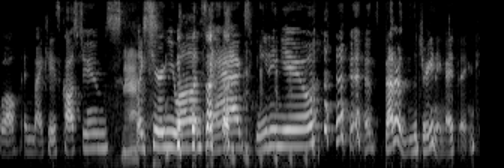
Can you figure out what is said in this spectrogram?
well, in my case, costumes, Snacks. like cheering you on, snacks, feeding you. it's better than the training, I think.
